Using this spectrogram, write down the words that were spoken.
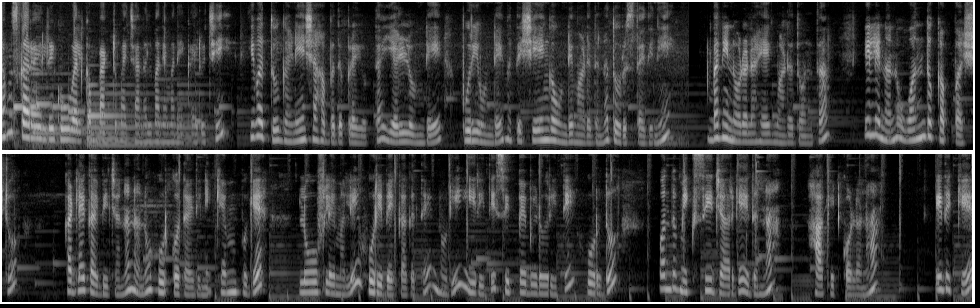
ನಮಸ್ಕಾರ ಎಲ್ರಿಗೂ. Welcome back to my channel ಮನೆ ಮನೆ ಕೈ ರುಚಿ. ಇವತ್ತು ಗಣೇಶ ಹಬ್ಬದ ಪ್ರಯುಕ್ತ ಎಳ್ಳುಂಡೆ, ಪುರಿ ಉಂಡೆ ಮತ್ತು ಶೇಂಗಾ ಉಂಡೆ ಮಾಡೋದನ್ನು ತೋರಿಸ್ತಾ ಇದ್ದೀನಿ. ಬನ್ನಿ ನೋಡೋಣ ಹೇಗೆ ಮಾಡೋದು ಅಂತ. ಇಲ್ಲಿ ನಾನು ಒಂದು ಕಪ್ಪಷ್ಟು ಕಡಲೆಕಾಯಿ ಬೀಜನ ನಾನು ಹುರ್ಕೋತಾ ಇದ್ದೀನಿ. ಕೆಂಪಗೆ ಲೋ ಫ್ಲೇಮಲ್ಲಿ ಹುರಿಬೇಕಾಗತ್ತೆ. ನೋಡಿ, ಈ ರೀತಿ ಸಿಪ್ಪೆ ಬಿಡೋ ರೀತಿ ಹುರಿದು ಒಂದು ಮಿಕ್ಸಿ ಜಾರ್ಗೆ ಇದನ್ನು ಹಾಕಿಟ್ಕೊಳ್ಳೋಣ. ಇದಕ್ಕೆ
